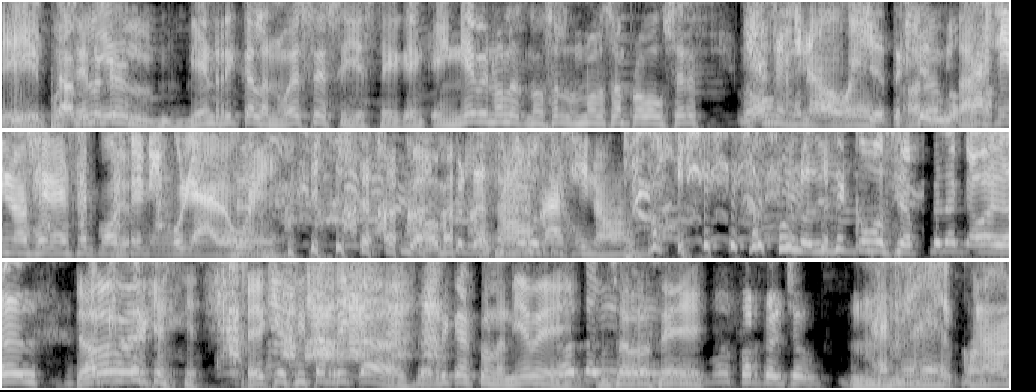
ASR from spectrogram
Y pues es lo que- también- bien rica las nueces y este en, en nieve no las no, se- no las han probado ustedes. No, Fíjate que no, güey. fíjate que Ahora, no. Casi no se ve ese postre en ningún lado, güey. No, hombre, así No, como casi no. lo dice como si apenas acaba No, es que, es que sí están ricas, están ricas con la nieve. No, un sabroso. No es parte del show. Mm. No,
